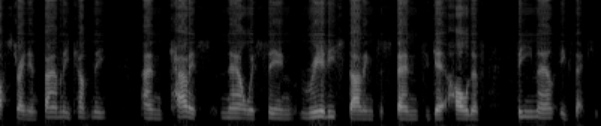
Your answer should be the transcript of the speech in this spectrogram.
Australian family company, and Kailis now we're seeing really starting to spend to get hold of female executives.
